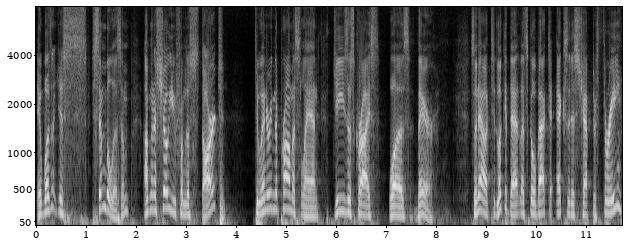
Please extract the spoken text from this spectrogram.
It wasn't just symbolism. I'm going to show you from the start to entering the promised land, Jesus Christ was there. So now, to look at that, let's go back to Exodus chapter 3.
